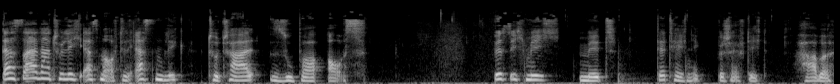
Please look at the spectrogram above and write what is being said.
Das sah natürlich erstmal auf den ersten Blick total super aus. Bis ich mich mit der Technik beschäftigt habe.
